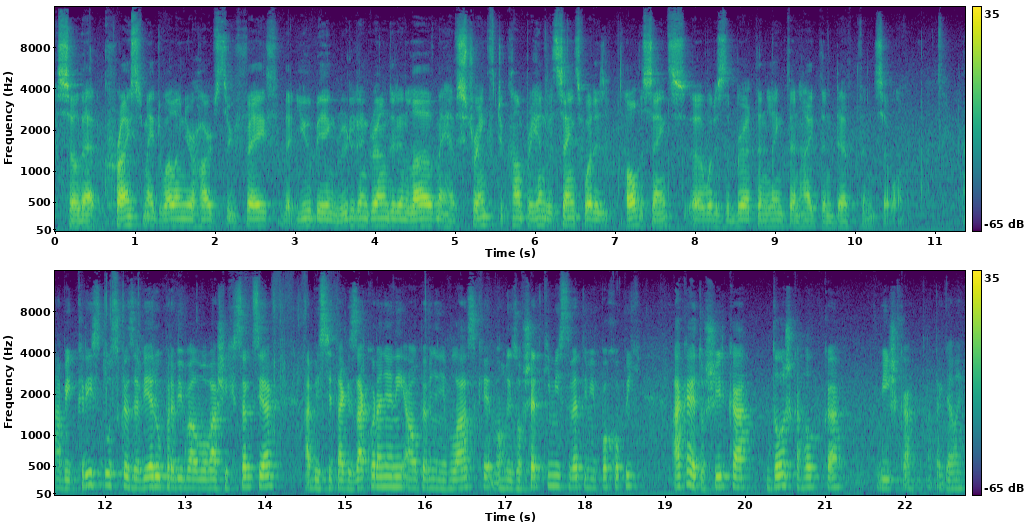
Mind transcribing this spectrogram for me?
So that Christ may dwell in your hearts through faith, that you, being rooted and grounded in love, may have strength to comprehend with saints what is all the saints, uh, what is the breadth and length and height and depth and so on. Aby Kristus skrze vieru prebýval vo vašich srdciach, aby ste tak zakorenení a opevnení v láske mohli so všetkými svetými pochopiť, aká je to šírka, dĺžka, hĺbka, výška a tak ďalej.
